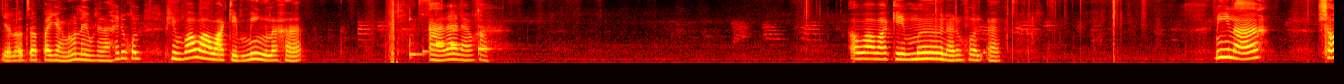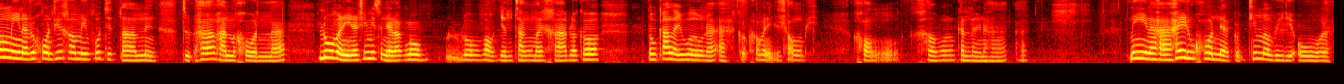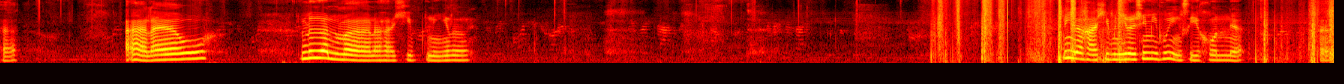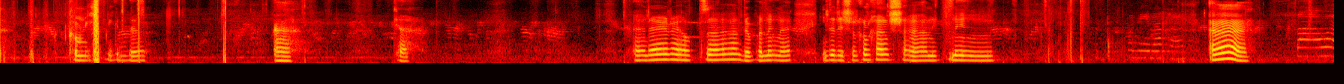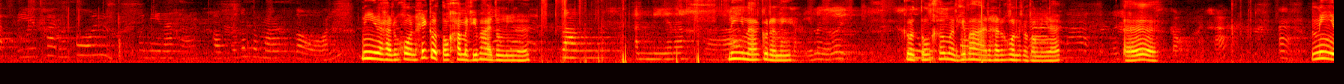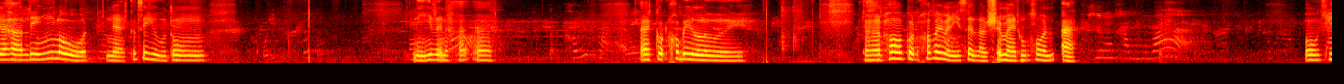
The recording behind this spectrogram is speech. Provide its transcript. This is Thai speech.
เดี๋ยวเราจะไปอย่างรวดเร็วเลยนะ ให้ทุกคนพิมพ์ว่าวาวาเกมมิ่งนะคะ อ่าได้แล้วค่ะ อาวาวาเกมเมอร์นะทุกคนอะนี่นะ ช่องนี้นะทุกคนที่เขามีผู้ติดตาม1.5พันคนนะ รูปแบบนี้นะที่มีสัญลักษณ์โลโลบอกยันจังไมครับ แล้วก็ตูก้าไลเวิลนะอะกดเข้ามาในช่องของเขากันเลยนะคะนี่นะคะ ให้ทุกคนเนี่ยกดที่มาวิดีโอนะคะ อ่าแล้ว คะคลิปนี้เลย นี่นะคะคลิปนี้เลยที่มีผู้หญิงสี่คนเนี่ยอะคอมในคลิปนี้กันเลยอะค่ะอะได้แล้วจ้าเดี๋ยวแป๊บนึงนะ อินเทอร์เน็ตฉันค่อนข้างช้านิดนึง วันนี้นะคะ อ่า สวัสดีค่ะทุกคน วันนี้นะคะเขาก็จะมาสอน นี่นะคะทุกคนให้กดตรงคำอธิบายตรงนี้นะ ฟังอันนี้นะคะนี่นะกดอันนี้อันนี้เลยกดตรงคำอธิบายนะคะทุกคนกดตรงนี้นะ เออ สองนะคะนี่นะคะลิงก์โหลดเนี่ยก็จะอยู่ตรง นี้เลยนะคะอะค้นหาอะไรอะกดเข้าไปเลยนะคะพอกดเข้าไปแบบนี้เสร็จแล้วใช่ไหมทุกคน อะพิมพ์คำว่า โอเค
